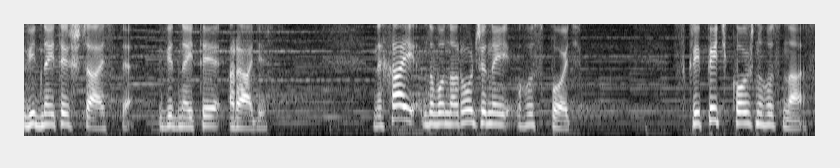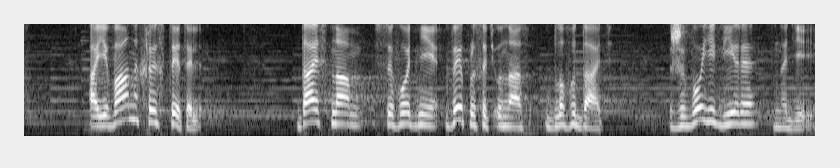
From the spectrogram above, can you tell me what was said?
віднайти щастя, віднайти радість. Нехай новонароджений Господь скріпить кожного з нас, а Іван Хреститель дасть нам сьогодні випросить у нас благодать живої віри в надії.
